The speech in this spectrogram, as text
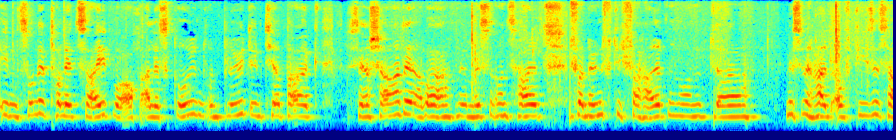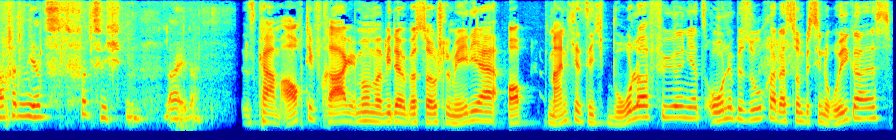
eben so eine tolle Zeit, wo auch alles grünt und blüht im Tierpark. Sehr schade, aber wir müssen uns halt vernünftig verhalten und da müssen wir halt auf diese Sachen jetzt verzichten, leider. Es kam auch die Frage immer mal wieder über Social Media, ob manche sich wohler fühlen jetzt ohne Besucher, dass es so ein bisschen ruhiger ist.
